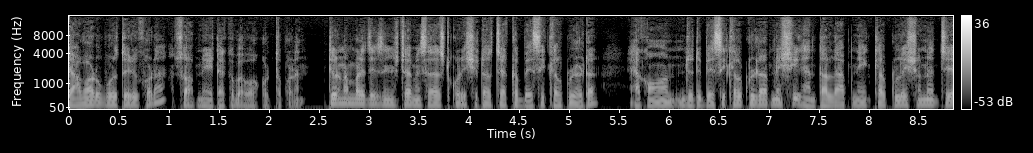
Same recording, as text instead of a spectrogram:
জাভার উপরে তৈরি করা। সো আপনি এটাকে ব্যবহার করতে পারেন। দ্বিতীয় নম্বরে যে জিনিসটা আমি সাজেস্ট করি সেটা হচ্ছে একটা বেসিক ক্যালকুলেটর এখন যদি বেসিক ক্যালকুলেটর আপনি শিখেন, তাহলে আপনি ক্যালকুলেশনের যে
